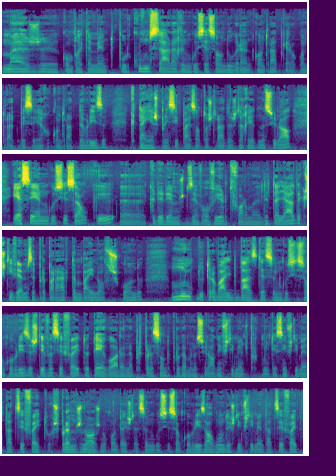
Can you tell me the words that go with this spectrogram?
mas uh, completamente por começar a renegociação do grande contrato, que era o contrato BCR, o contrato da Brisa, que tem as principais autoestradas da rede nacional. Essa é a negociação que uh, quereremos desenvolver de forma detalhada, que estivemos a preparar também não vos escondo, muito do trabalho de base dessa negociação com a Brisa esteve a ser feito até agora na preparação do Programa Nacional de Investimentos, porque muito esse investimento há de ser feito, esperamos nós, no contexto dessa negociação com a Brisa, algum deste investimento há de ser feito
